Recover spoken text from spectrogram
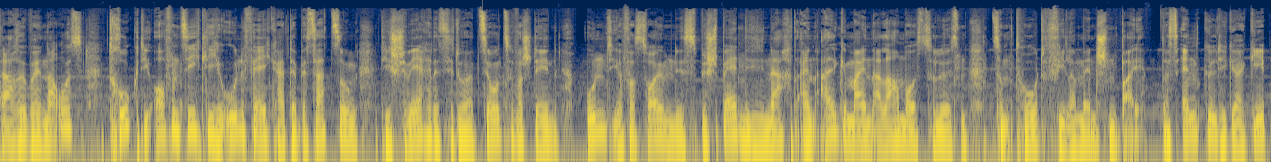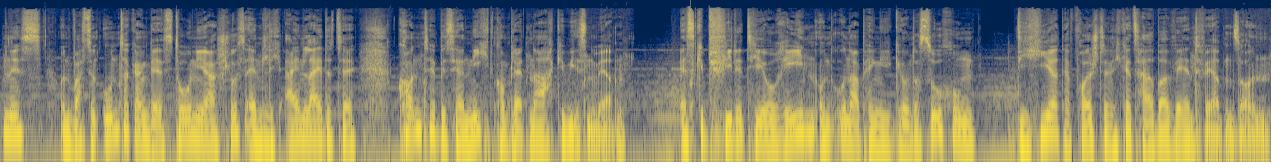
Darüber hinaus trug die offensichtliche Unfähigkeit der Besatzung, die Schwere der Situation zu verstehen und ihr Versäumnis, bis spät in die Nacht einen allgemeinen Alarm auszulösen, zum Tod vieler Menschen bei. Das endgültige Ergebnis und was den Untergang der Estonia schlussendlich einleitete, konnte bisher nicht komplett nachgewiesen werden. Es gibt viele Theorien und unabhängige Untersuchungen, die hier der Vollständigkeit halber erwähnt werden sollen.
